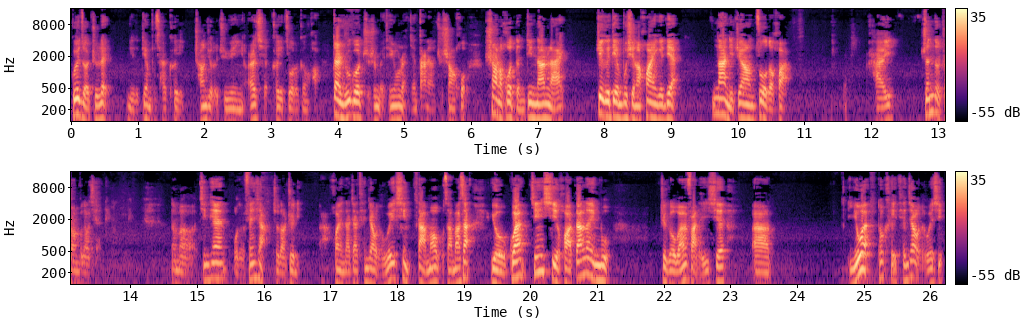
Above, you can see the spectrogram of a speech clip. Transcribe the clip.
规则之内，你的店铺才可以长久的去运营，而且可以做得更好。但如果只是每天用软件大量去上货，上了货等订单来，这个店不行了换一个店，那你这样做的话。还真的赚不到钱。那么今天我的分享就到这里啊，欢迎大家添加我的微信大猫五三八三，有关精细化单类目这个玩法的一些啊疑问都可以添加我的微信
